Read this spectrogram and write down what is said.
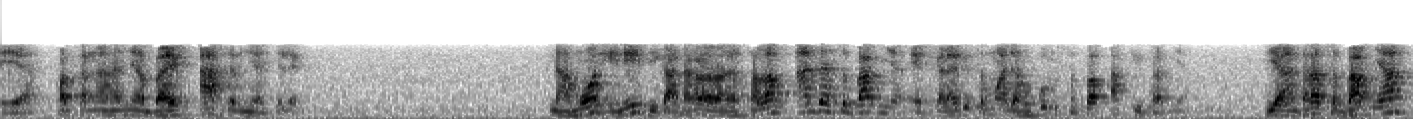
ya, pertengahannya baik, akhirnya jelek. Namun ini dikatakan oleh Rasulullah ada sebabnya. Eh, sekali lagi semua ada hukum sebab akibatnya. Di antara sebabnya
